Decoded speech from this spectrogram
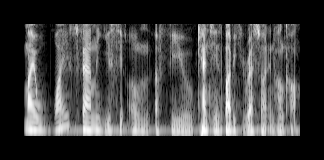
my wife's family used to own a few Cantonese barbecue restaurant in Hong Kong.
